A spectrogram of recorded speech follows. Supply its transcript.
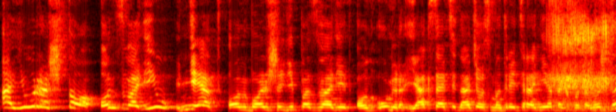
А Юра что? Он звонил? Нет, он больше не позвонит. Он умер. Я, кстати, начал смотреть ранеток, потому что...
